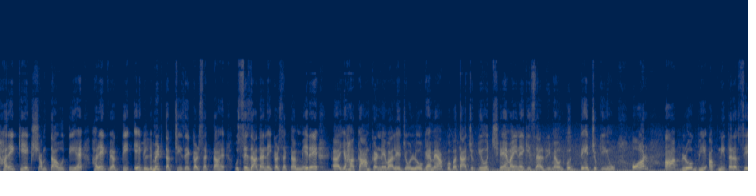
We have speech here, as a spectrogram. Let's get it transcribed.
हर एक की एक क्षमता होती है, हर एक व्यक्ति एक लिमिट तक चीज़ें कर सकते सकता है, उससे ज़्यादा नहीं कर सकता। मेरे यहाँ काम करने वाले जो लोग हैं, मैं आपको बता चुकी हूँ छः महीने की सैलरी मैं उनको दे चुकी हूँ। और आप लोग भी अपनी तरफ़ से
